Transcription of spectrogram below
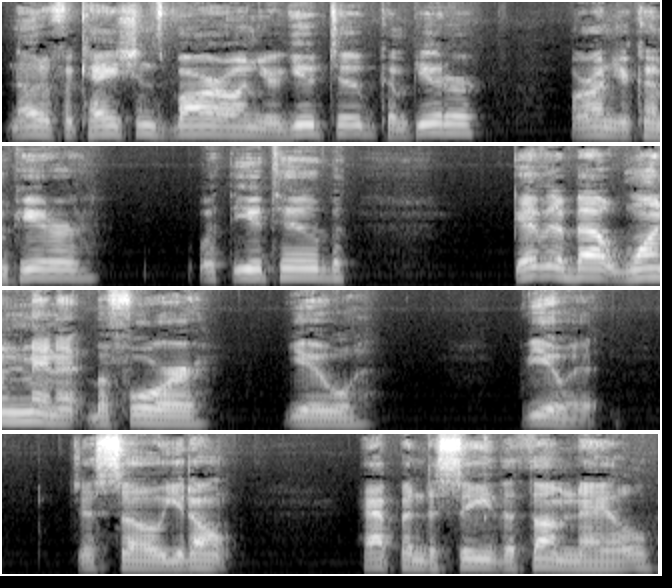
notifications bar on your YouTube computer or on your computer with YouTube, give it about one minute before you view it. Just so you don't happen to see the thumbnail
